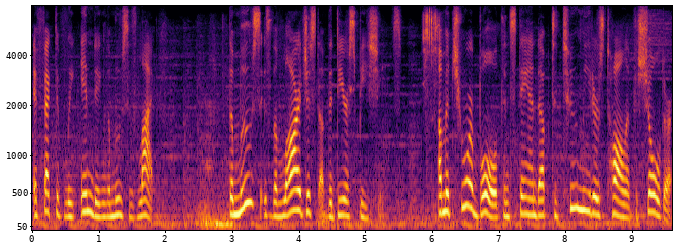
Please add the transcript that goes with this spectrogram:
effectively ending the moose's life. The moose is the largest of the deer species. A mature bull can stand up to two meters tall at the shoulder,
